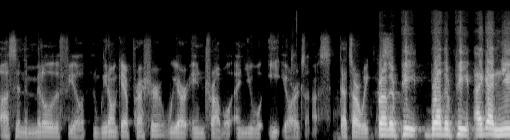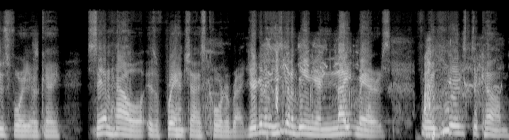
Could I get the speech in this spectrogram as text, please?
us in the middle of the field and we don't get pressure, we are in trouble and you will eat yards on us. That's our weakness. Brother Pete, brother Pete, I got news for you. Okay, Sam Howell is a franchise quarterback. You're gonna, he's gonna be in your nightmares for years to come.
